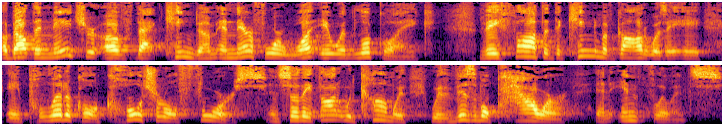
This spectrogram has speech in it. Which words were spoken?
about the nature of that kingdom and therefore what it would look like. They thought that the kingdom of God was a, a, a, political, cultural force. And so they thought it would come with, with visible power and influence.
